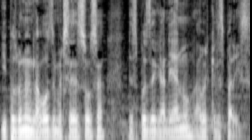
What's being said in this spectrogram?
y pues bueno, en la voz de Mercedes Sosa, después de Galeano, a ver qué les parece.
